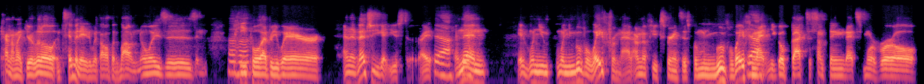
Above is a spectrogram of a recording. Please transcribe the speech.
kind of like you're a little intimidated with all the loud noises and uh-huh. people everywhere, and then eventually you get used to it, right? Yeah. And then yeah. when you when you move away from that, I don't know if you experience this, but when you move away from yeah. that and you go back to something that's more rural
